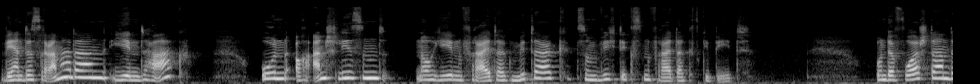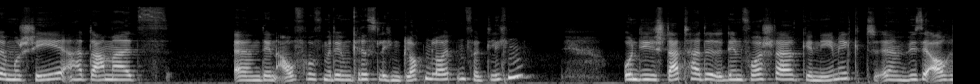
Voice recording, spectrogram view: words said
Während des Ramadan jeden Tag und auch anschließend noch jeden Freitagmittag zum wichtigsten Freitagsgebet. Und der Vorstand der Moschee hat damals ähm, den Aufruf mit dem christlichen Glockenläuten verglichen. Und die Stadt hatte den Vorschlag genehmigt, äh, wie sie auch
